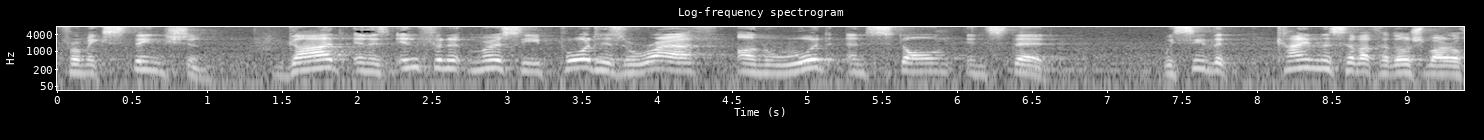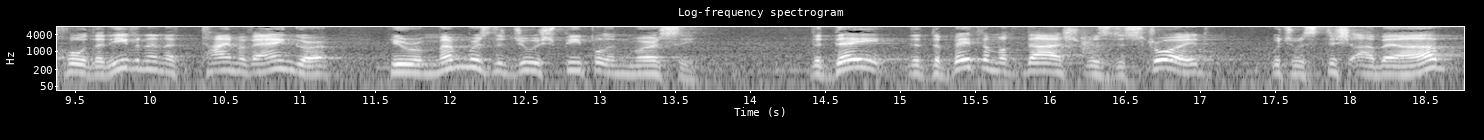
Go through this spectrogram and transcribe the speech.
from extinction. God, in His infinite mercy, poured His wrath on wood and stone instead. We see the kindness of Hakadosh Baruch Hu that even in a time of anger, He remembers the Jewish people in mercy. The day that the Beit HaMakdash was destroyed, which was Tisha B'Av,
